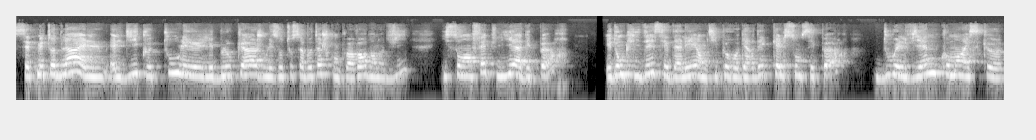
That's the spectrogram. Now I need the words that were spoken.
cette méthode-là, elle, dit que tous les, blocages ou les autosabotages qu'on peut avoir dans notre vie, ils sont en fait liés à des peurs. Et donc l'idée, c'est d'aller un petit peu regarder quelles sont ces peurs, d'où elles viennent, comment est-ce que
